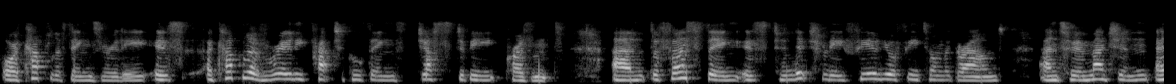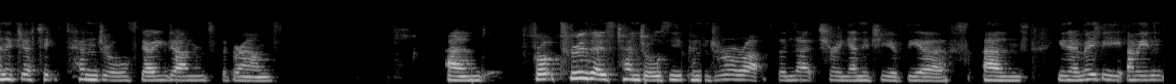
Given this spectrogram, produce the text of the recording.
or a couple of things really, is a couple of really practical things just to be present. And the first thing is to literally feel your feet on the ground and to imagine energetic tendrils going down into the ground. And for, through those tendrils, you can draw up the nurturing energy of the earth. And, you know, maybe, I mean,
